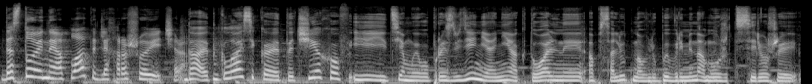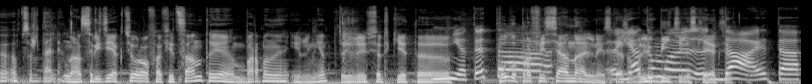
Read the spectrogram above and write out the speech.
достойная оплата для хорошего вечера. Да, это классика, это Чехов, и темы его произведений, они актуальны абсолютно в любые времена. Мы уже с Сережей э, обсуждали. А среди актеров официанты, бармены или нет? Или все-таки это Нет, это... полупрофессиональные, скажем, Я любительские думаю, актеры? да, это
